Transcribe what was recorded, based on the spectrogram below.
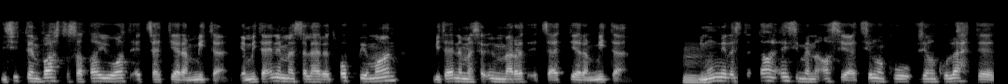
niin sitten vasta sä tajuat, että sä et tiedä mitään. Ja mitä enemmän sä lähdet oppimaan, mitä enemmän sä ymmärrät, että sä et tiedä mitään. Mm. Niin mun mielestä tämä on ensimmäinen asia, että silloin kun, silloin kun lähtee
